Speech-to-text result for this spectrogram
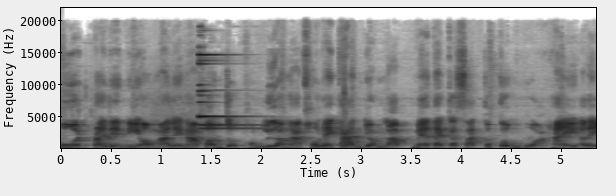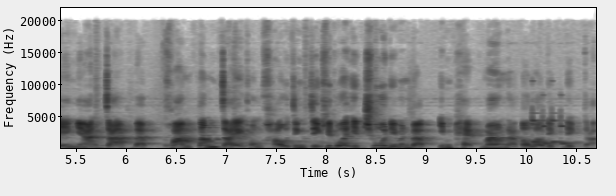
พูดประเด็นนี้ออกมาเลยนะ ตอนจบของเรื่องอะเขาได้การยอมรับแม้แต่กษัตริย์ก็ก้มหัวให้อะไรอย่างเงี้ยจากแบบความตั้งใจของเขาจริง ๆ คิดว่าอิชชูนี้มันแบบอิมแพกมากนะตอนเราเด็กๆอะ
